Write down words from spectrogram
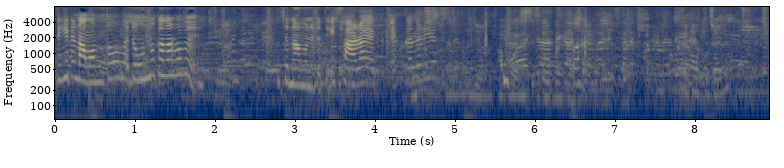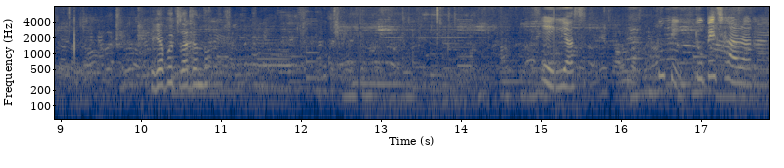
দেখি এটা নামান তো এটা অন্য কালার হবে? আচ্ছা নামান এটা দেখি। ফাড়া এক এক কালারই আছে। ঠিক আছে চার দেন তো। এই ইয়াস। টুপি? টুপি ছাড়া নাই।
